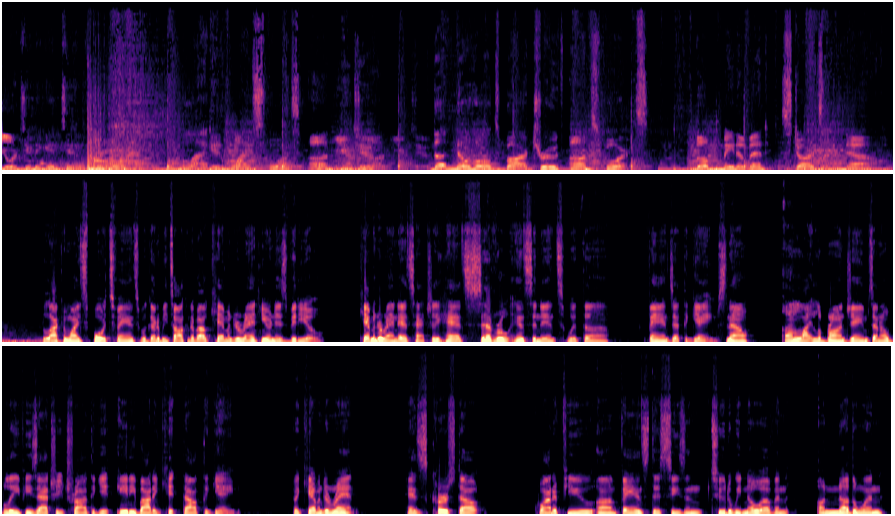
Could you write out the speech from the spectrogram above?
You're tuning into Black and White Sports on YouTube. The no holds barred truth on sports. The main event starts now. Black and white sports fans, we're going to be talking about Kevin Durant here in this video. Kevin Durant has actually had several incidents with uh, fans at the games. Now, unlike LeBron James, I don't believe he's actually tried to get anybody kicked out the game. But Kevin Durant has cursed out quite a few um, fans this season, two that we know of, and another one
